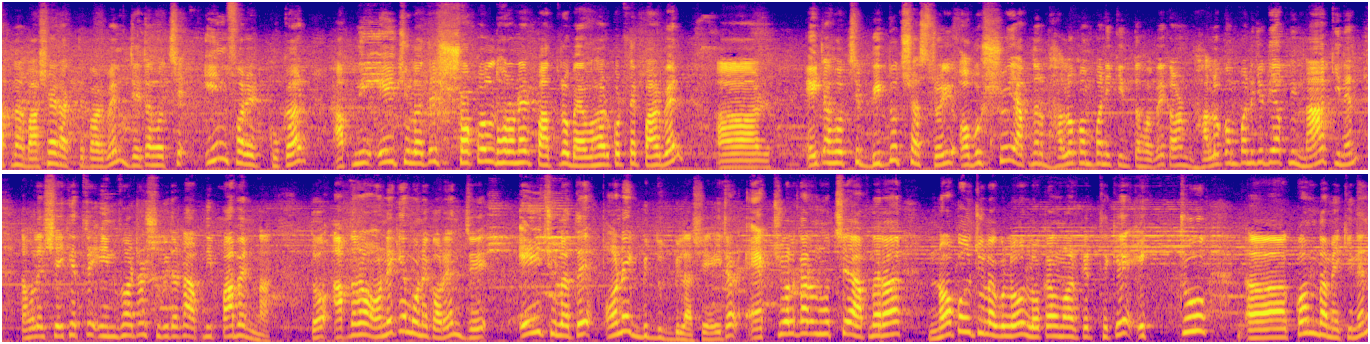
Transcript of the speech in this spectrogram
আপনার বাসায় রাখতে পারবেন, যেটা হচ্ছে ইনফারেট কুকার আপনি এই চুলাতে সকল ধরনের পাত্র ব্যবহার করতে পারবেন। আর এইটা হচ্ছে বিদ্যুৎ সাশ্রয়ী। অবশ্যই আপনার ভালো কোম্পানি কিনতে হবে। কারণ ভালো কোম্পানি যদি আপনি না কিনেন, তাহলে সেই ক্ষেত্রে ইনভার্টার সুবিধাটা আপনি পাবেন না। তো আপনারা অনেকে মনে করেন যে এই চুলাতে অনেক বিদ্যুৎ বিল আসে। এটার অ্যাকচুয়াল কারণ হচ্ছে আপনারা নকল চুলাগুলো লোকাল মার্কেট থেকে একটু কম দামে কিনেন।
